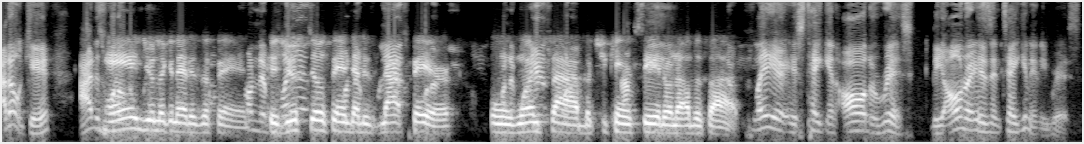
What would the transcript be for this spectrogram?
I don't care. I just want. And you're looking at it as a fan because you're still saying that it's not players' point of fair on one side, but you I'm can't see it on the other side. the player is taking all the risk. The owner isn't taking any risk.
